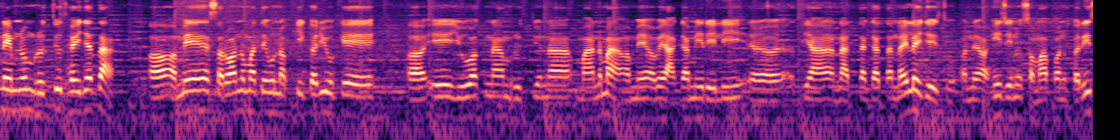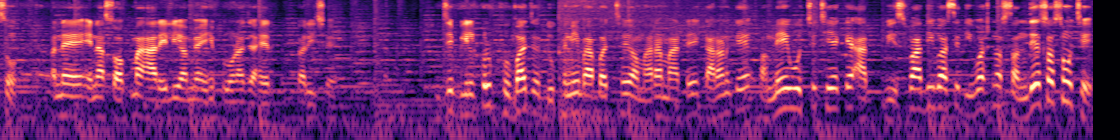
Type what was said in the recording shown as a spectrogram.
ને એમનું મૃત્યુ થઈ જતાં અમે સર્વાનુમત એવું નક્કી કર્યું કે એ યુવકના મૃત્યુના માનમાં અમે હવે આગામી રેલી ત્યાં નાચતા ગાતા નહીં લઈ જઈશું અને અહીં જ એનું સમાપન કરીશું અને એના શોખમાં આ રેલી અમે અહીં પૂર્ણ જાહેર કરી છે. જે બિલકુલ ખૂબ જ દુઃખની બાબત છે અમારા માટે, કારણ કે અમે એવું ઈચ્છીએ છીએ કે આ વિશ્વ આદિવાસી દિવસનો સંદેશો શું છે?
